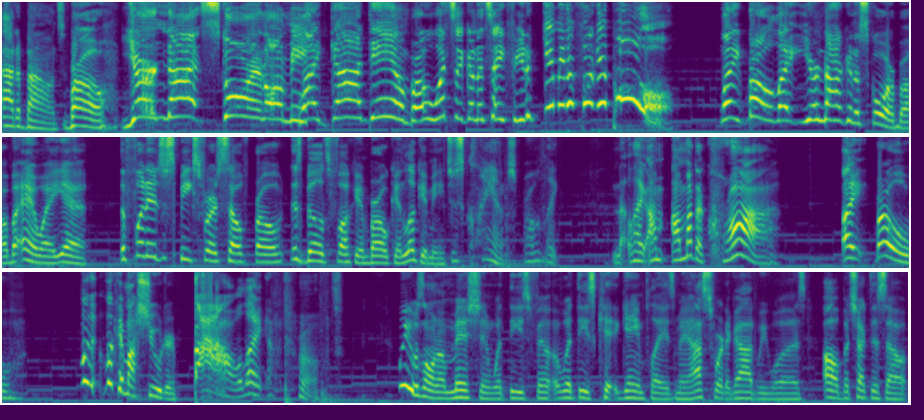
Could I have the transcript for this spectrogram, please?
out of bounds. Bro, you're not scoring on me. Like, goddamn, bro. What's it gonna take for you to give me the fucking ball? Like, bro, like, you're not gonna score, bro. But anyway, yeah. The footage speaks for itself, bro. This build's fucking broken. Look at me. Just clamps, bro. Like, like I'm, I'm about to cry. Like, bro, look, look at my shooter. Bow. Like, bro, we was on a mission with these with these gameplays, man. I swear to God, we was. Oh, but check this out.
